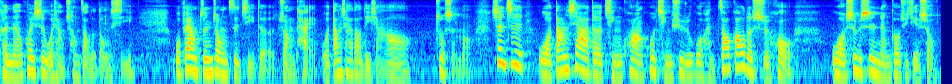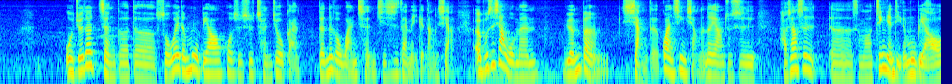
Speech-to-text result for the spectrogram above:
可能会是我想创造的东西。我非常尊重自己的状态，我当下到底想要。做什么？甚至我当下的情况或情绪如果很糟糕的时候，我是不是能够去接受？我觉得整个的所谓的目标或者是成就感的那个完成，其实是在每一个当下，而不是像我们原本想的惯性想的那样，就是。好像是呃什么今年底的目标，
